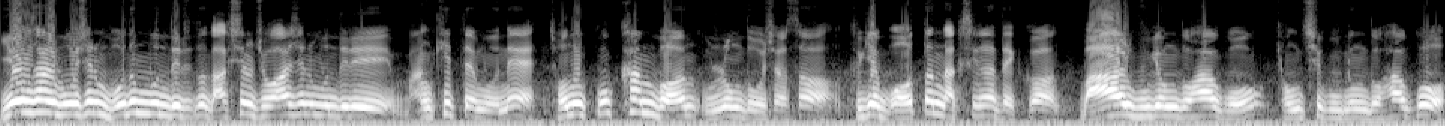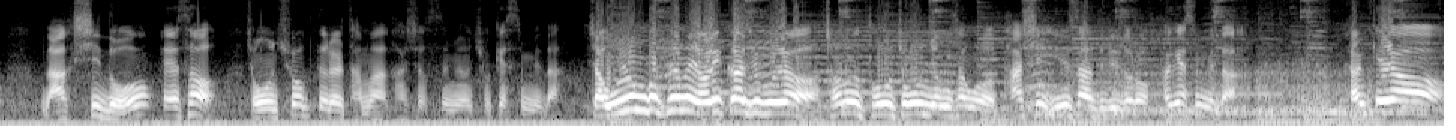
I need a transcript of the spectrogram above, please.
이 영상을 보시는 모든 분들이 또 낚시를 좋아하시는 분들이 많기 때문에 저는 꼭 한번 울릉도 오셔서 그게 뭐 어떤 낚시가 됐건 마을 구경도 하고 경치 구경도 하고 낚시도 해서 좋은 추억들을 담아 가셨으면 좋겠습니다. 자, 울릉도 편은 여기까지고요. 저는 더 좋은 영상으로 다시 인사드리도록 하겠습니다. 갈게요.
